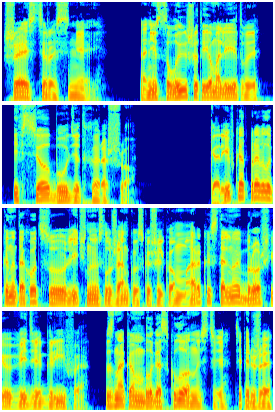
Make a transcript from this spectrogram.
Шестеро с ней. Они слышат ее молитвы, и все будет хорошо. Каривка отправила канатоходцу личную служанку с кошельком марок и стальной брошью в виде грифа, знаком благосклонности, теперь уже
